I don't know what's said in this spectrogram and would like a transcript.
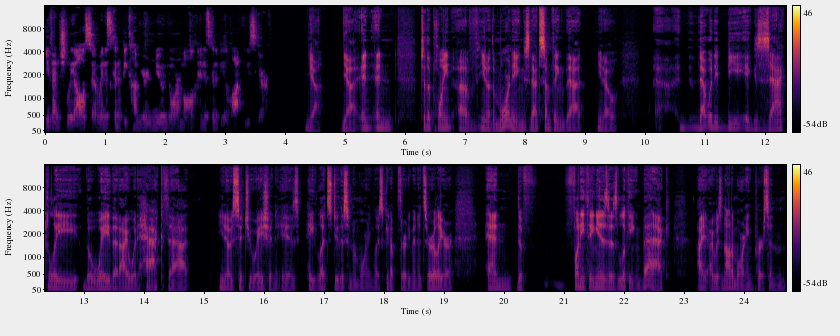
eventually also. And it's going to become your new normal and it's going to be a lot easier. Yeah. Yeah. And, and to the point of, you know, the mornings, that's something that you know, uh, that would be exactly the way that I would hack that, you know, situation is, hey, let's do this in the morning. Let's get up 30 minutes earlier. And the f- funny thing is, is looking back, I, I, was not a morning person,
